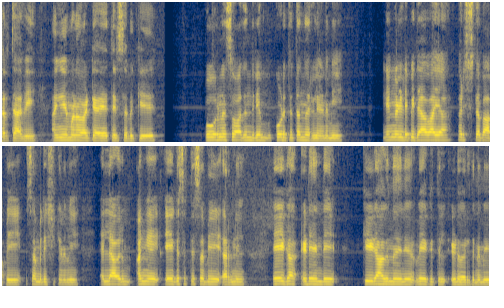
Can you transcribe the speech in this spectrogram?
കർത്താവെ അങ്ങേ മണവാട്ടിയായ തിരുസഭയ്ക്ക് പൂർണ സ്വാതന്ത്ര്യം കൊടുത്തു തന്നരുളണമേ. ഞങ്ങളുടെ പിതാവായ പരിശുദ്ധ പാപ്പയെ സംരക്ഷിക്കണമേ. എല്ലാവരും അങ്ങേ ഏക സത്യസഭയെ അറിഞ്ഞ് ഏക ഇടയന്റെ കീഴാകുന്നതിന് വേഗത്തിൽ ഇടവരുത്തണമേ.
